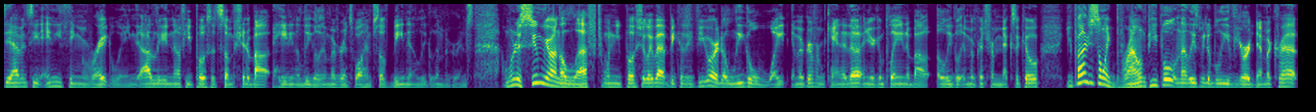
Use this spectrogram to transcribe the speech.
haven't seen anything right wing. Oddly enough, he posted some shit about hating illegal immigrants while himself being an illegal immigrant. I'm going to assume you're on the left when you post shit like that because if you are an illegal white immigrant from Canada and you're complaining about illegal immigrants from Mexico, you probably just don't like brown people, and that leads me to believe you're a Democrat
